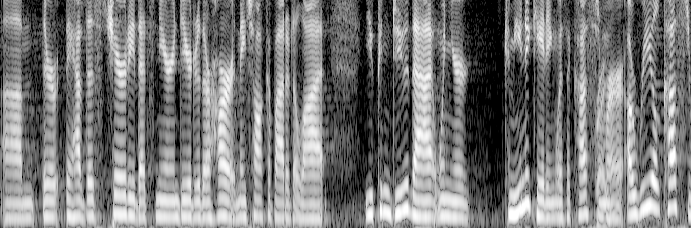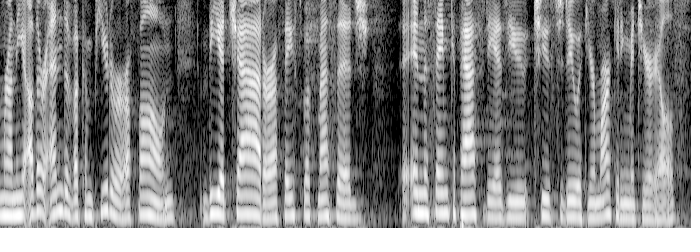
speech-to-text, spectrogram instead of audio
um, they have this charity that's near and dear to their heart, and they talk about it a lot. You can do that when you're communicating with a customer, a real customer on the other end of a computer or a phone via chat or a Facebook message in the same capacity as you choose to do with your marketing materials.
